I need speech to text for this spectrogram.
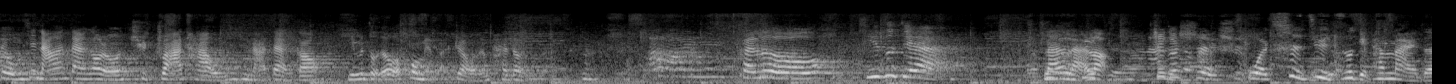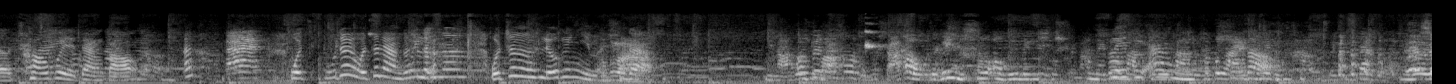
对，我们先拿完蛋糕，然后去抓她。我们先去拿蛋糕，你们走在我后面吧，这样我能拍到你们。嗯，快乐哦，提子姐，来了来了，这个是我斥巨资给他买的超贵的蛋糕。哎，来，我不对，我这两个是，我这个是留给你们吃的。你拿过去吧。哦，我跟你说，哦，我也没跟你说，他没办法，他不来的。行，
